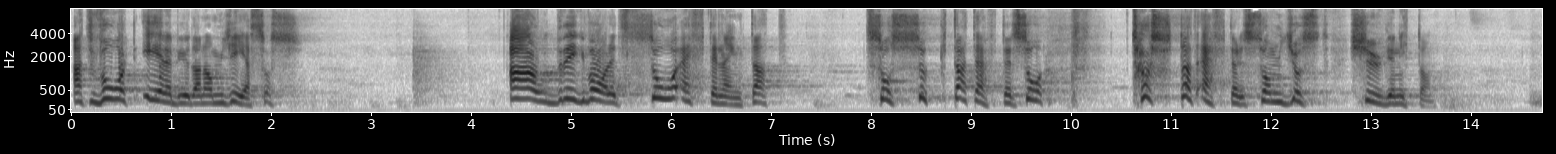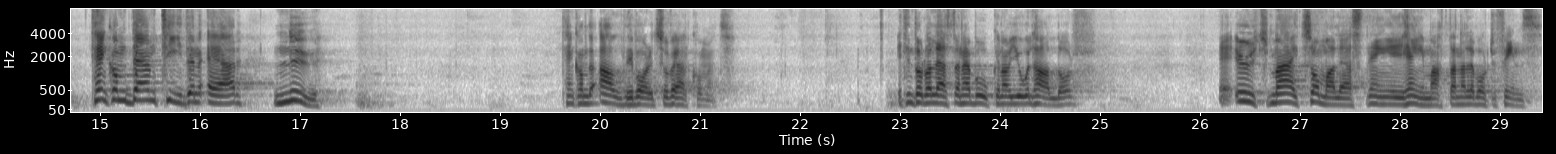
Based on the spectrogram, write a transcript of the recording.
att vårt erbjudande om Jesus aldrig varit så efterlängtat, så suktat efter, så törstat efter som just 2019. Tänk om den tiden är nu. Tänk om det aldrig varit så välkommet. Jag vet inte om du har läst den här boken av Joel Halldorf. Utmärkt sommarläsning i hängmattan eller vart du finns.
